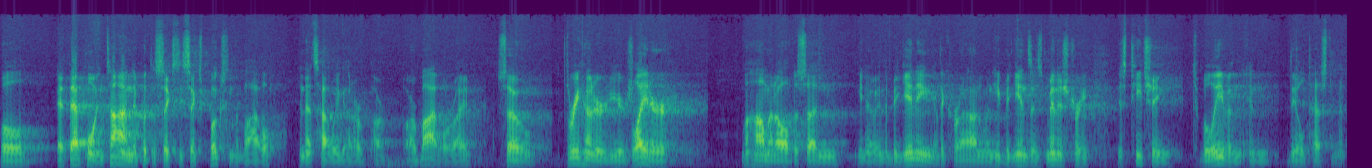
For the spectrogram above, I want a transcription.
Well, at that point in time, they put the 66 books in the Bible, and that's how we got our, our, our Bible, right? So 300 years later, Muhammad all of a sudden, you know, in the beginning of the Quran, when he begins his ministry, is teaching to believe in, in the Old Testament,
